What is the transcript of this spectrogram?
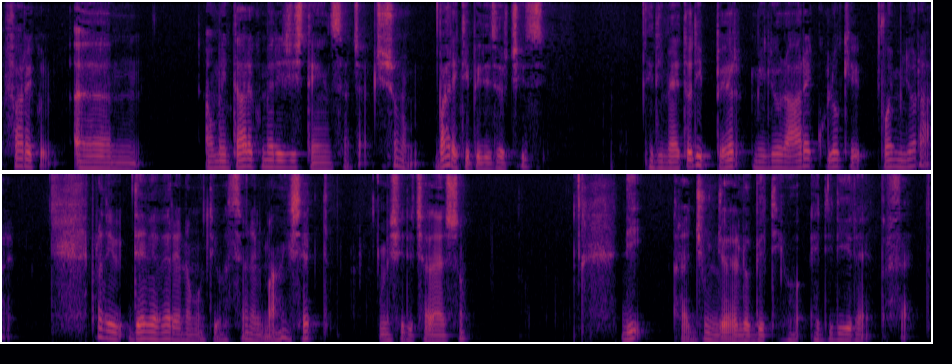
fare, ehm, aumentare come resistenza, cioè ci sono vari tipi di esercizi e di metodi per migliorare quello che vuoi migliorare. Però devi, devi avere una motivazione, il mindset, come si dice adesso, di raggiungere l'obiettivo e di dire perfetto.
